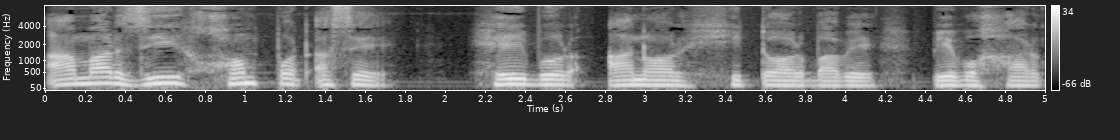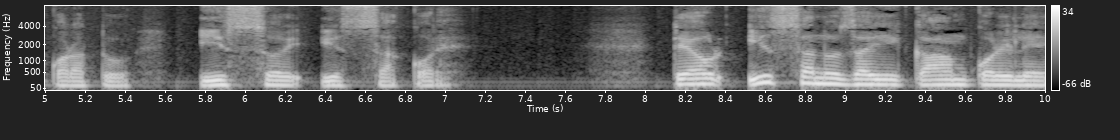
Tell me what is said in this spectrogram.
আমাৰ যি সম্পদ আছে সেইবোৰ আনৰ হিতৰ বাবে ব্যৱহাৰ কৰাটো ঈশ্বৰে ইচ্ছা কৰে। তেওঁৰ ইচ্ছানুযায়ী কাম কৰিলে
